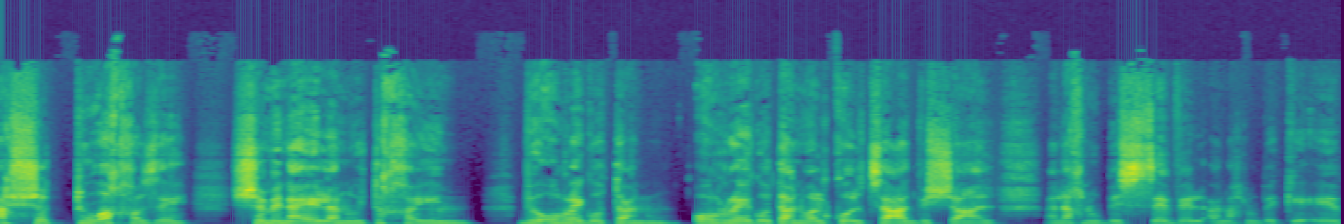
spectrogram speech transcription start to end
השטוח הזה, שמנהל לנו את החיים, והורג אותנו, הורג אותנו על כל צעד ושעל. אנחנו בסבל, אנחנו בכאב,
